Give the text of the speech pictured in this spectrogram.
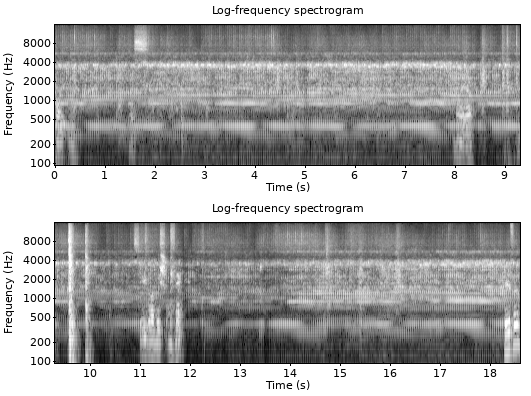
Halten das Naja. Silber wischen weg. Hilfe?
